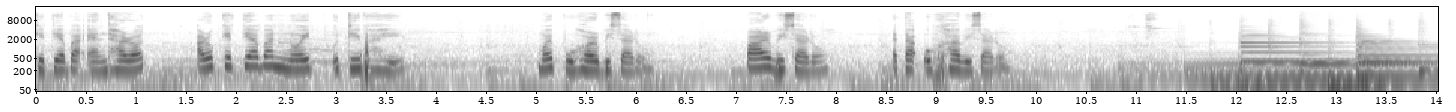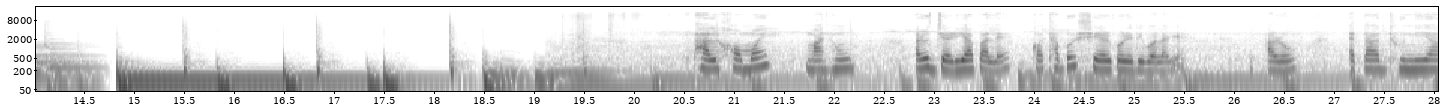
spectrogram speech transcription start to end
কেতিয়াবা এন্ধাৰত আৰু কেতিয়াবা নৈত উটি ভাহি। মই পোহৰ বিচাৰোঁ পাৰ বিচাৰোঁ এটা উশাহ বিচাৰোঁ। ভাল সময় মানুহ আৰু জৰিয়া পালে কথাবোৰ শ্বেয়াৰ কৰি দিব লাগে। আৰু এটা ধুনীয়া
